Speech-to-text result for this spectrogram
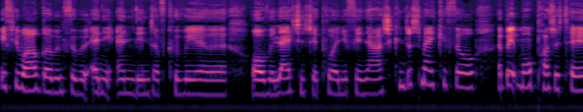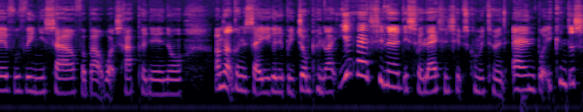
if you are going through any endings of career or relationship or anything else, it can just make you feel a bit more positive within yourself about what's happening. Or, I'm not going to say you're going to be jumping like, yes, you know, this relationship's coming to an end, but it can just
